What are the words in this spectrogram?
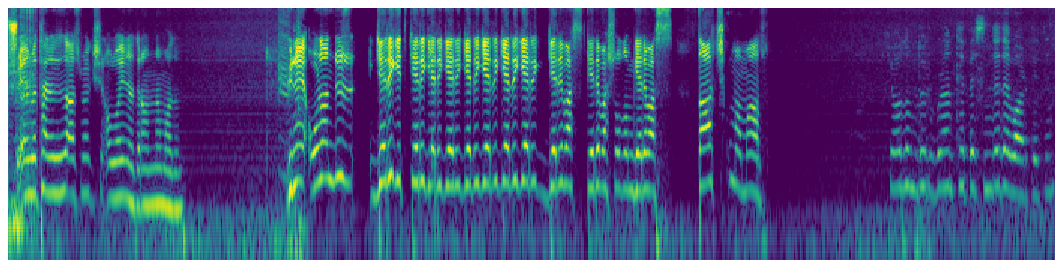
Şu tanesi açmak için olayı nedir anlamadım. Güney oradan düz geri git geri geri geri geri geri geri geri geri bas geri bas oğlum geri bas. Daha çıkma mal. Ya oğlum dur buranın tepesinde de var dedin.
